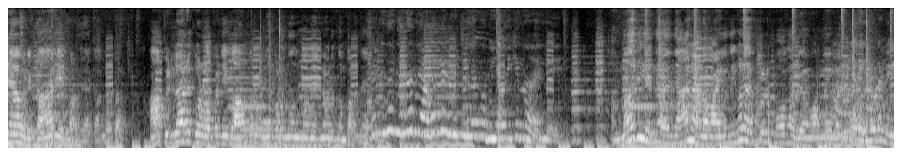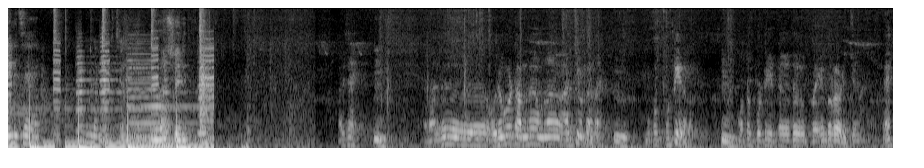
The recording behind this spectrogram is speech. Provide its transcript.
ഞാൻ ഒരു കാര്യം പറഞ്ഞേക്കാം കേട്ടോ. ആ പിള്ളേരൊക്കെ ഉള്ളപ്പോ ഈ ബാമ്പർ മൂപ്പറെന്നൊന്നും പറഞ്ഞ് എന്നോടൊന്നും പറഞ്ഞേക്കാം. അവരുടെ വീട്ടിൽ ഇതൊക്കെ ഉപയോഗിക്കുന്നതല്ലേ? അങ്ങാടി എന്നാ ഞാനാണോ വാങ്ങിക്കുന്നത് നിങ്ങൾ എപ്പോഴും പോകുന്നല്ലേ അമ്മയും കൂടെ മേടിച്ചേ. മേടിച്ചോ. എന്നാ ശരി. ഒരു കൂട്ടം അന്ന് നമ്മൾ അടിച്ചു വിട്ടാണേ. ഇപ്പൊ പൊട്ടിയിടണം. മൊത്തം പൊട്ടിയിട്ട് ഇത് പ്രൈമർ അടിച്ചു. ഏഹ്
